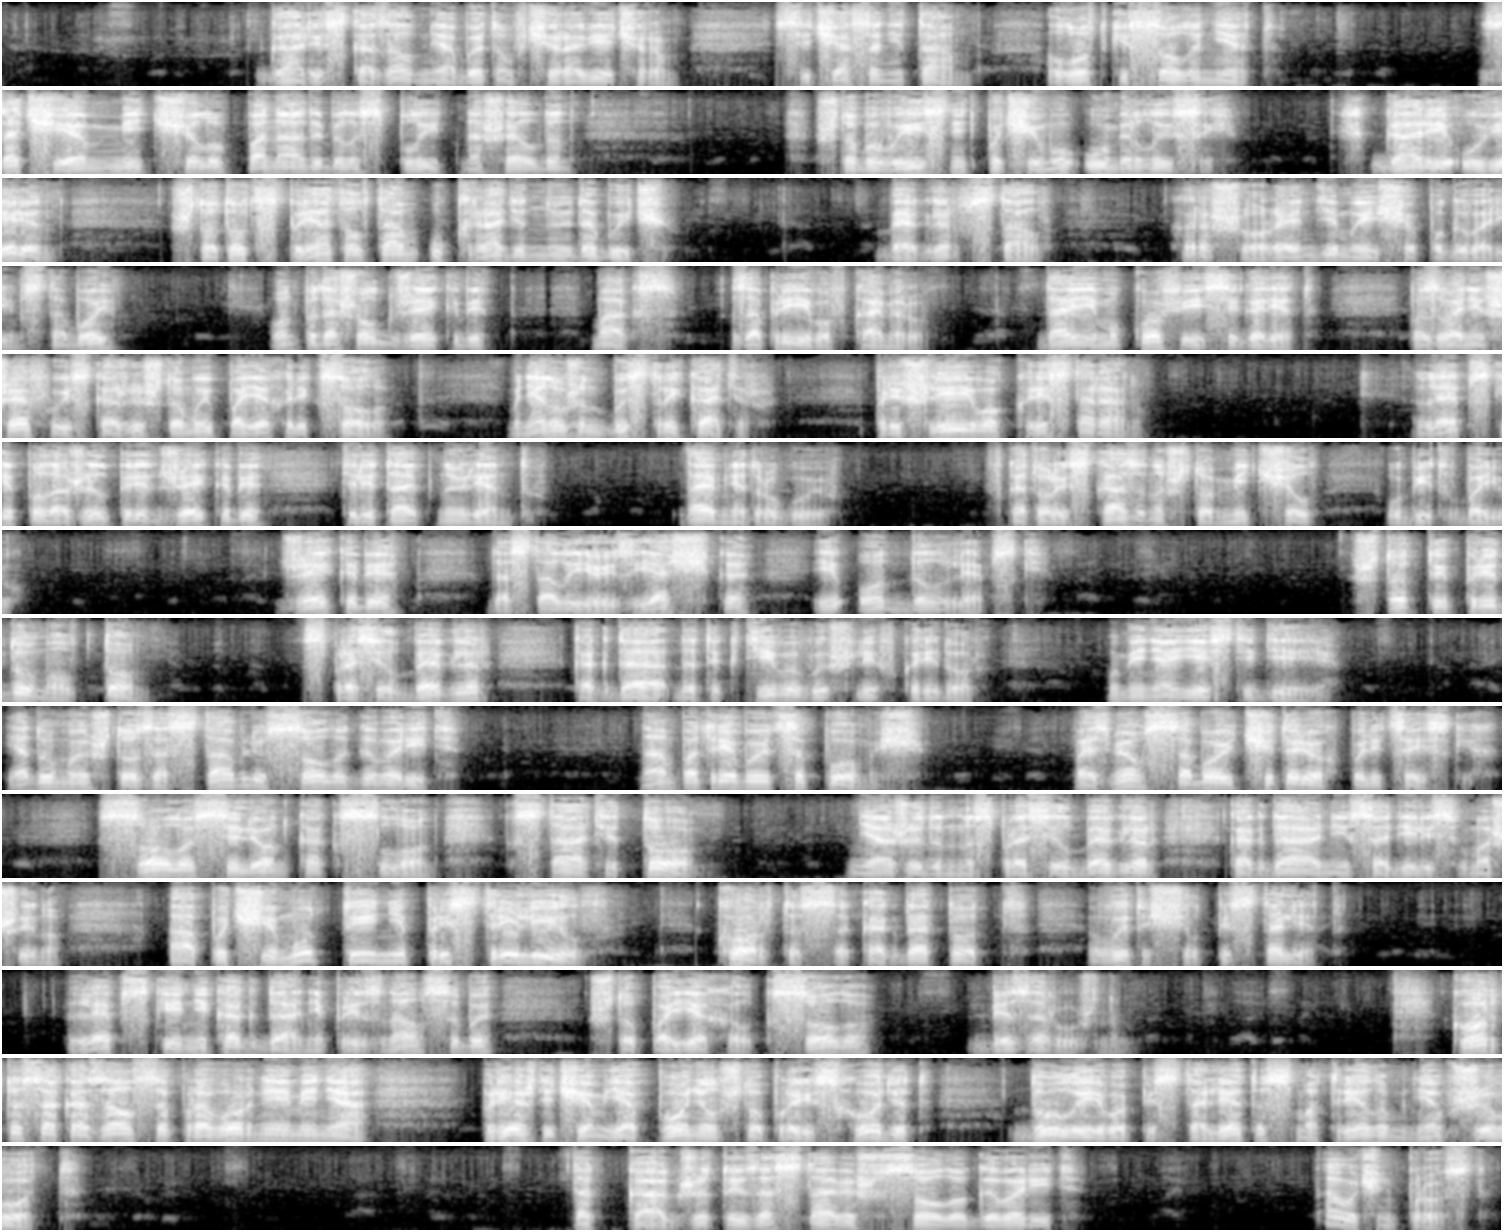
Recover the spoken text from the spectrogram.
Гарри сказал мне об этом вчера вечером. Сейчас они там. Лодки Соло нет. Зачем Митчеллу понадобилось плыть на Шелдон? Чтобы выяснить, почему умер Лысый. Гарри уверен, что тот спрятал там украденную добычу. Беглер встал. «Хорошо, Рэнди, мы еще поговорим с тобой». Он подошел к Джейкоби. «Макс, запри его в камеру. Дай ему кофе и сигарет. Позвони шефу и скажи, что мы поехали к Соло. Мне нужен быстрый катер. Пришли его к ресторану. Лепски положил перед Джейкоби телетайпную ленту. «Дай мне другую», в которой сказано, что Митчелл убит в бою. Джейкоби достал ее из ящика и отдал Лепски. «Что ты придумал, Том?» — спросил Беглер, когда детективы вышли в коридор. «У меня есть идея. Я думаю, что заставлю Соло говорить. Нам потребуется помощь. Возьмем с собой четырех полицейских. Соло силен, как слон. Кстати, Том, — неожиданно спросил Беглер, когда они садились в машину, — а почему ты не пристрелил Кортеса, когда тот вытащил пистолет? Лепский никогда не признался бы, что поехал к Соло безоружным. Кортес оказался проворнее меня. Прежде чем я понял, что происходит, дуло его пистолета смотрело мне в живот. «Так как же ты заставишь Соло говорить?» «А очень просто.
